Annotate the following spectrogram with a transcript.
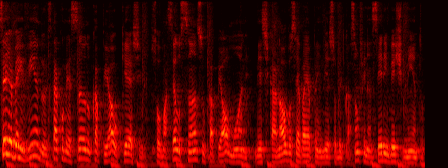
Seja bem-vindo, está começando o Capial Cast. Sou Marcelo Santos, o Capial Money. Neste canal você vai aprender sobre educação financeira e investimento.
